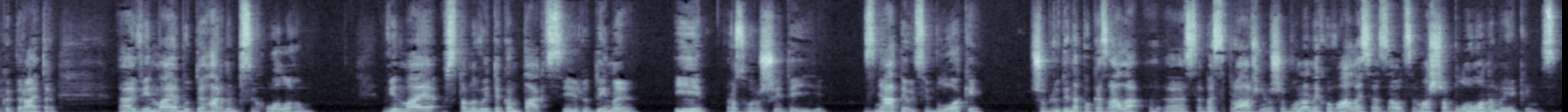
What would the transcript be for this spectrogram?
копірайтер, е, він має бути гарним психологом, він має встановити контакт з цією людиною і розворушити її, зняти оці блоки, щоб людина показала е, себе справжнього, щоб вона не ховалася за оцима шаблонами якимись.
